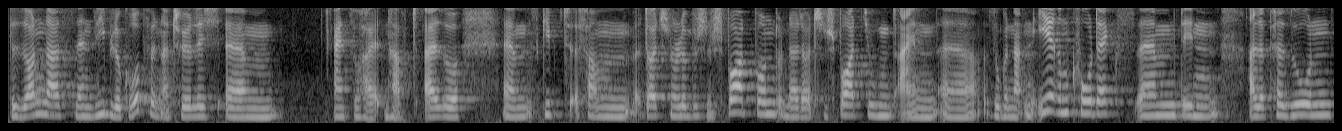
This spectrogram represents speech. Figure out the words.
besonders sensible Gruppe natürlich ähm, einzuhalten habt. Also ähm, es gibt vom Deutschen Olympischen Sportbund und der Deutschen Sportjugend einen äh, sogenannten Ehrenkodex, ähm, den alle Personen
